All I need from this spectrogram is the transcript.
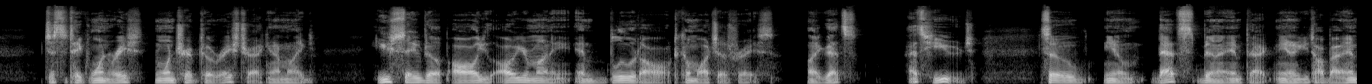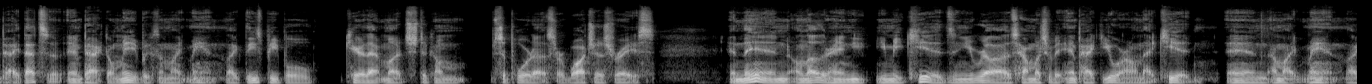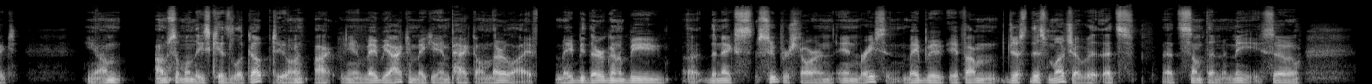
just to take one race, one trip to a racetrack. And I'm like, you saved up all you, all your money and blew it all to come watch us race. Like that's, that's huge. So, you know, that's been an impact. You know, you talk about impact. That's an impact on me because I'm like, man, like these people care that much to come support us or watch us race. And then on the other hand, you, you meet kids and you realize how much of an impact you are on that kid. And I'm like, man, like, you know, I'm, I'm someone these kids look up to. I, you know, maybe I can make an impact on their life. Maybe they're going to be uh, the next superstar in, in racing. Maybe if I'm just this much of it, that's, that's something to me. So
